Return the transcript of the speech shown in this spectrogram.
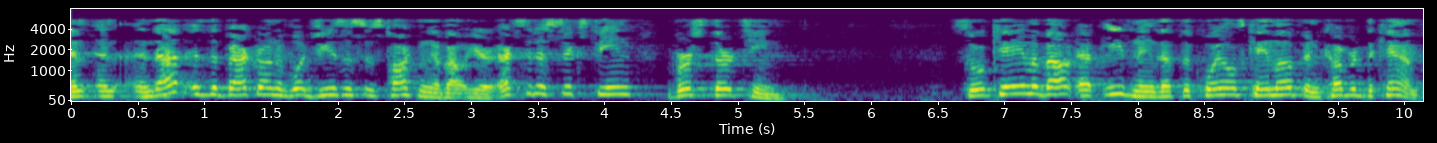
And, and, and that is the background of what Jesus is talking about here. Exodus 16, verse 13. So it came about at evening that the quails came up and covered the camp.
